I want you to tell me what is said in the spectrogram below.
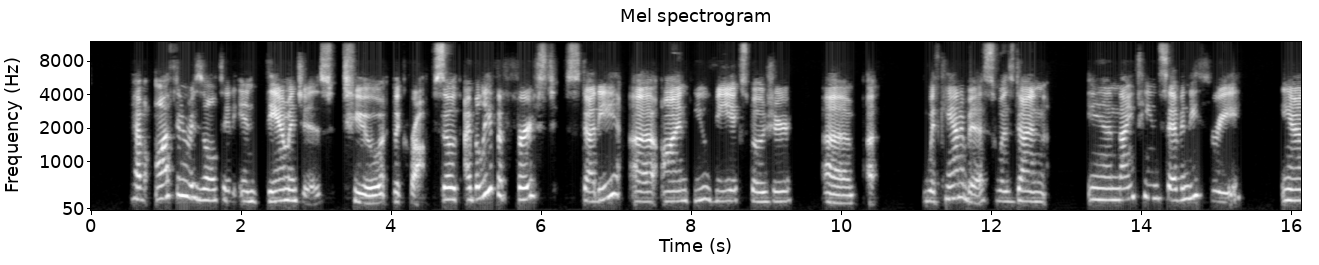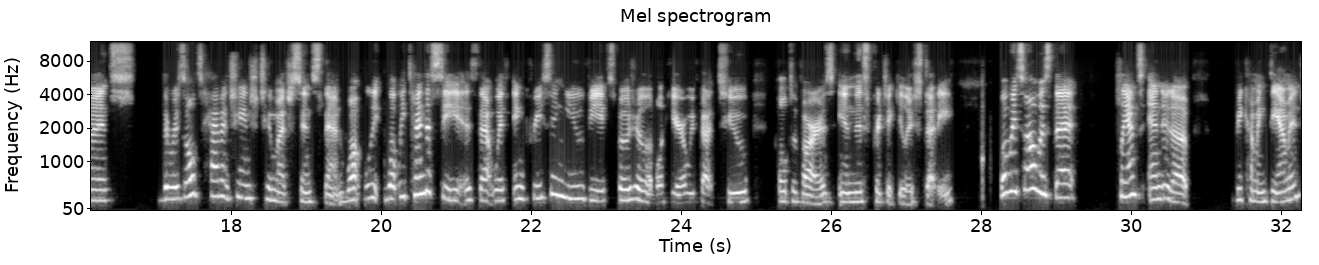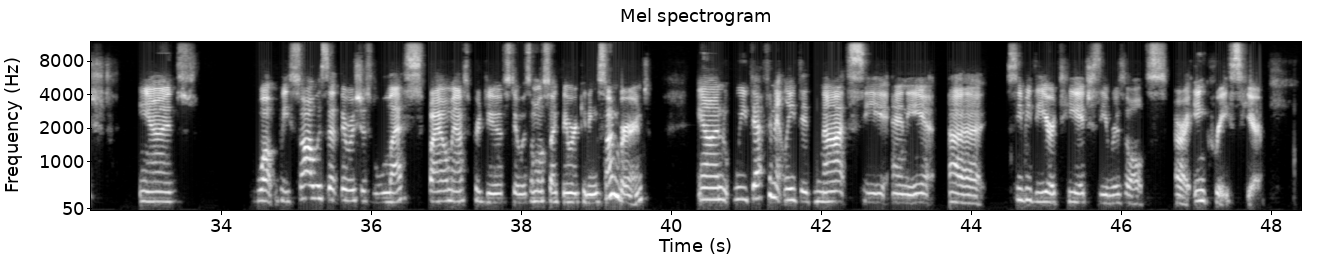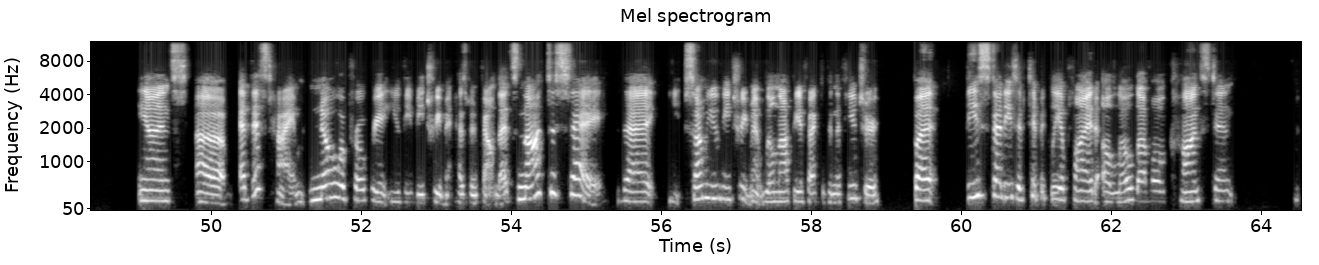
have often resulted in damages to the crop. So I believe the first study uh, on UV exposure uh, uh, with cannabis was done in 1973, and the results haven't changed too much since then. What we what we tend to see is that with increasing UV exposure level here, we've got two cultivars in this particular study. What we saw was that plants ended up becoming damaged and what we saw was that there was just less biomass produced. It was almost like they were getting sunburned. And we definitely did not see any uh, CBD or THC results or increase here. And uh, at this time, no appropriate UVB treatment has been found. That's not to say that some UV treatment will not be effective in the future, but these studies have typically applied a low level, constant,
